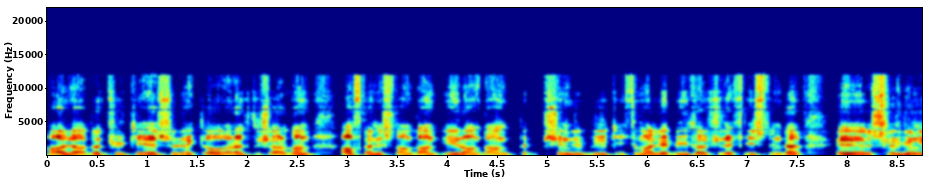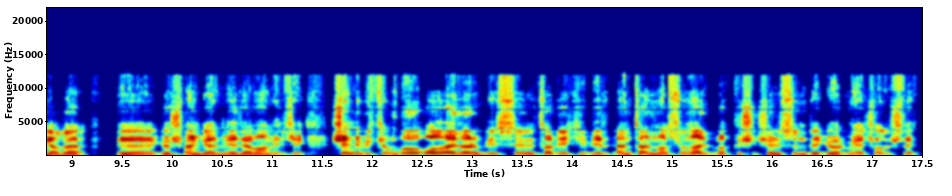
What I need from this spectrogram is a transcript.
Hala da Türkiye'ye sürekli olarak dışarıdan Afganistan'dan, İran'dan, şimdi büyük ihtimalle büyük ölçüde Filistin'den e, sürgün ya da e, göçmen gelmeye devam edecek. Şimdi bütün bu olayları biz e, tabii ki bir internasyonel bakış içerisinde görmeye çalıştık.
